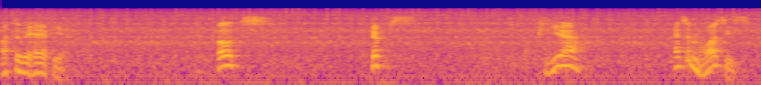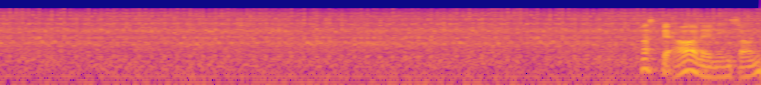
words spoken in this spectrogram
What do we have here? Boats, ships, pier, and some horses. Must be our landing zone.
